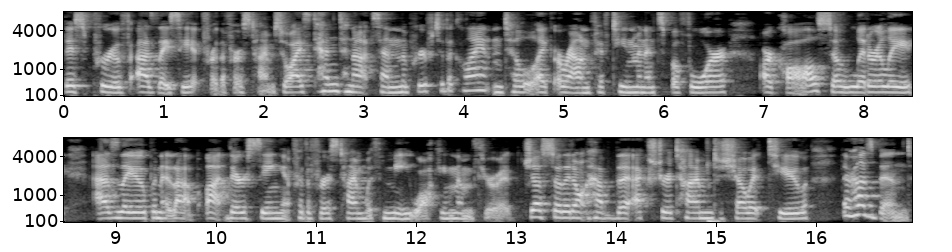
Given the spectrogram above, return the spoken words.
this proof as they see it for the first time. So I tend to not send the proof to the client until like around 15 minutes before our call. So literally, as they open it up, uh, they're seeing it for the first time with me walking them through it, just so they don't have the extra time to show it to their husband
